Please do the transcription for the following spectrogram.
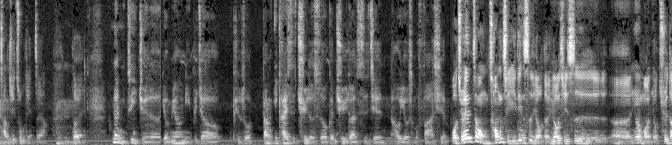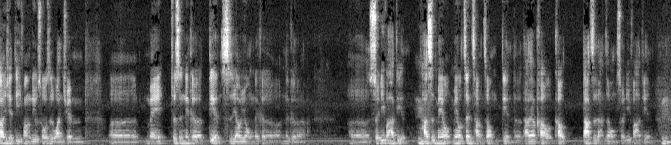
长期驻点这样。嗯，嗯，对，那你自己觉得有没有你比较，比如说当一开始去的时候，跟去一段时间，然后有什么发现？我觉得这种冲击一定是有的，嗯。尤其是呃，因为我们有去到一些地方，例如说是完全呃煤，就是那个电是要用那个那个呃水力发电，嗯它是没有没有正常这种电的，它要靠靠大自然这种水力发电。嗯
